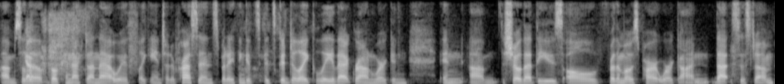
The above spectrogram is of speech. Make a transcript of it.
um, so yep. they'll they'll connect on that with like antidepressants. But I think it's it's good to like lay that groundwork and and um, show that these all, for the most part, work on that system.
